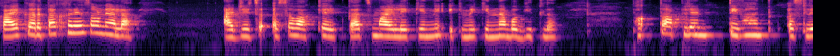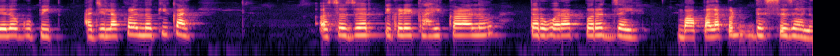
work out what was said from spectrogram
काय करता खऱ्या सोन्याला? आजीचं असं वाक्य ऐकताच मायलेकींनी एकमेकींना बघितलं. फक्त आपल्या तिघांत असलेलं गुपित आजीला कळलं की काय? असं जर तिकडे काही कळालं तर वरात परत जाईल. बापाला पण धस्स झालं.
